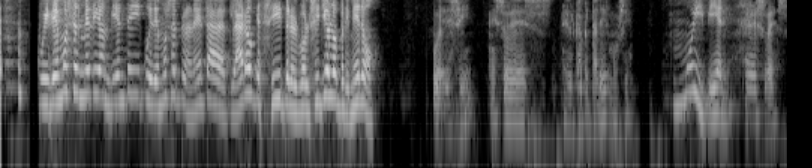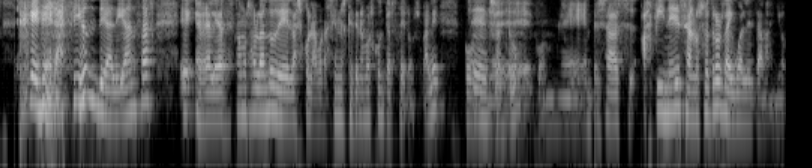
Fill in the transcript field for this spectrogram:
Cuidemos el medio ambiente y cuidemos el planeta. Claro que sí, pero el bolsillo lo primero. Pues sí, eso es el capitalismo, sí. Muy bien. Eso es. Generación de alianzas. Eh, en realidad estamos hablando de las colaboraciones que tenemos con terceros, ¿vale? Con, Exacto. Eh, con eh, empresas afines a nosotros, da igual el tamaño.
